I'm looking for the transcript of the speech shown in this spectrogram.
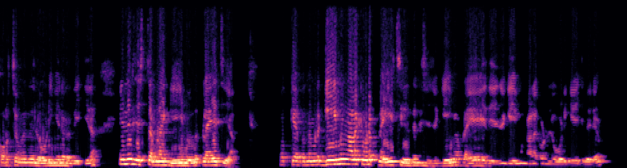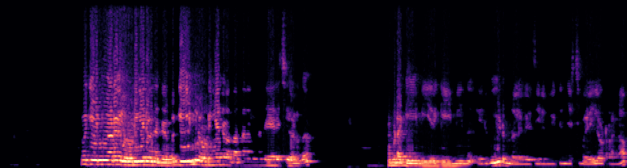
കുറച്ച് സമയം ലോഡിങ്ങിന് വെയിറ്റ് ചെയ്യാം. എന്നിട്ട് ജസ്റ്റ് നമ്മുടെ ഗെയിം ഒന്ന് പ്ലേ ചെയ്യാം. ഓക്കെ അപ്പൊ നമ്മുടെ ഗെയിമിംഗ് ആളൊക്കെ ഇവിടെ പ്ലേ ചെയ്തതിന് ശേഷം ഗെയിം പ്ലേ ചെയ്ത് കഴിഞ്ഞാൽ ഗെയിമിങ്ങളൊക്കെ ഇവിടെ ലോഡിംഗ് ആയിട്ട് വരും. അപ്പൊ ഗെയിമിംഗ് ആളൊക്കെ ലോഡിംഗ് ആയിട്ട് വന്നിട്ടുണ്ട്. അപ്പൊ ഗെയിം ലോഡിംഗ് ആയിട്ട് വന്നിട്ട് നിങ്ങൾ നേരെ ചെയ്യണത് നമ്മുടെ ഗെയിം ഈ ഒരു ഗെയിമിൽ നിന്ന് ഒരു വീടുണ്ടല്ലോ ഈ ഒരു വീട്ടിൽ നിന്ന് ജസ്റ്റ് വെളിയിലോട്ട് ഇറങ്ങാം.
